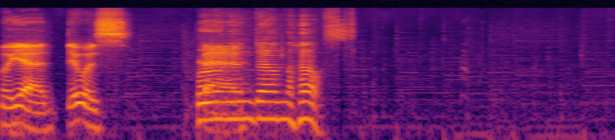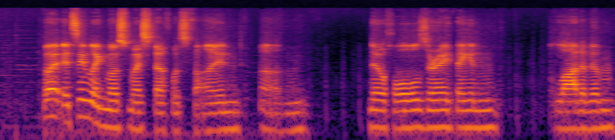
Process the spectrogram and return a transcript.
But yeah, it was Burning down the house. But it seemed like most of my stuff was fine. Um, no holes or anything in a lot of them.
